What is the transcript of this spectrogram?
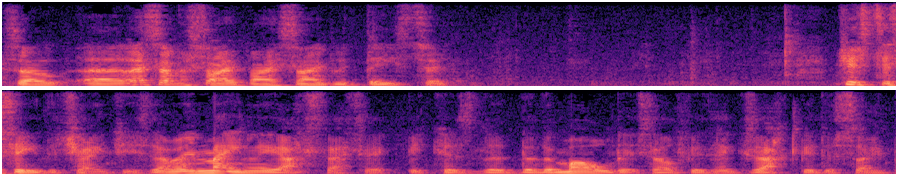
So uh, let's have a side by side with these two. Just to see the changes. I mean, mainly aesthetic because the, the, the mould itself is exactly the same.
